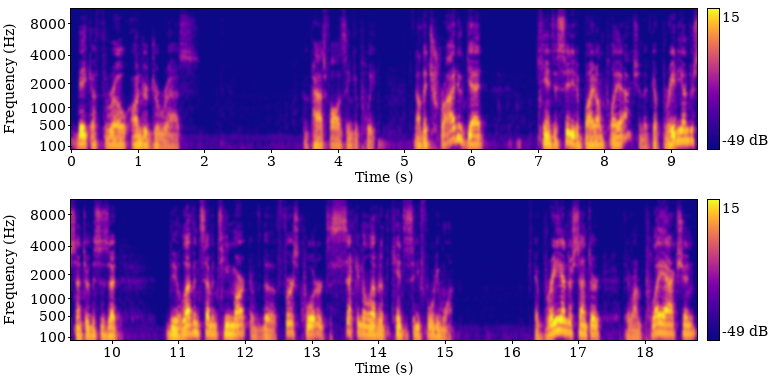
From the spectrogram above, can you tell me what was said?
make a throw under duress, and the pass fall is incomplete. Now they try to get Kansas City to bite on play action. They've got Brady under center. This is at the 11 17 mark of the first quarter. It's a second 11 at the Kansas City 41. If Brady under center, they run play action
